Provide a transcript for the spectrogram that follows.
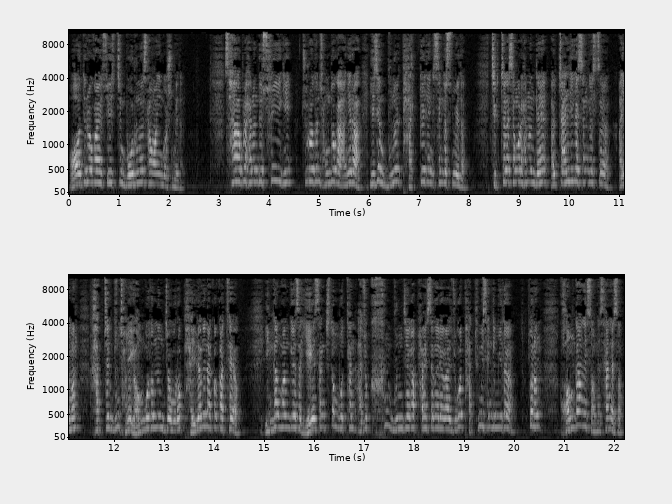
어디로 갈 수 있을지 모르는 상황인 것입니다. 사업을 하는데 수익이 줄어든 정도가 아니라 이제 문을 닫게 생겼습니다. 직장 생활을 하는데 아주 잘리게 생겼어요. 아니면 갑자기 무슨 전혀 연고도 없는 쪽으로 발령이 날 것 같아요. 인간관계에서 예상치도 못한 아주 큰 문제가 발생을 해가지고 다툼이 생깁니다. 또는 건강에서, 상에서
